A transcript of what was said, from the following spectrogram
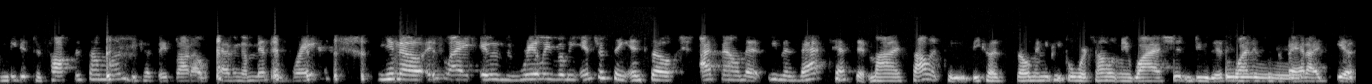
needed to talk to someone because they thought I was having a mental break. You know, it's like it was really, really interesting. And so I found that even that tested my solitude because so many people were telling me why I shouldn't do this, why this is a bad idea.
